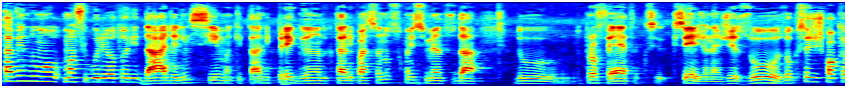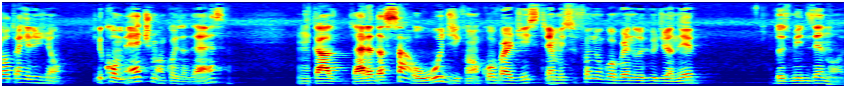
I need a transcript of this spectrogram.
tá vendo uma, uma figura de autoridade ali em cima, que está ali pregando, que está ali passando os conhecimentos da, do, do profeta, que, que, seja né, Jesus, ou que seja de qualquer outra religião, e comete uma coisa dessa, no caso da área da saúde, que é uma covardia extrema, isso foi no governo do Rio de Janeiro, 2019.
